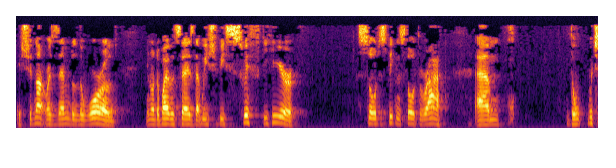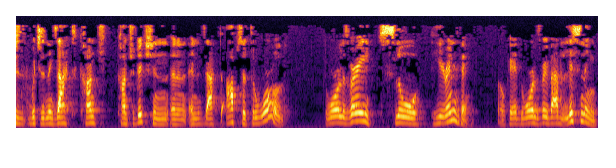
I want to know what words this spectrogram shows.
It should not resemble the world. You know, the Bible says that we should be swift to hear, slow to speak and slow to wrath. Um, the, which is which is an exact con- contradiction and an exact opposite to the world. The world is very slow to hear anything. Okay, the world is very bad at listening,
